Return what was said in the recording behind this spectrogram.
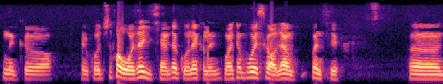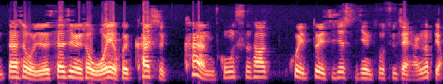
那个美国之后，我在以前在国内可能完全不会思考这样问题。嗯、但是我觉得在这边的时候，我也会开始看公司它会对这些事件做出怎样的表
